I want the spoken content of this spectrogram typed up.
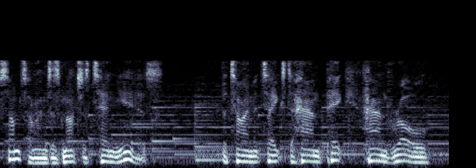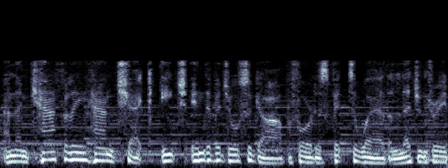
sometimes as much as 10 years. The time it takes to hand pick, hand roll, and then carefully hand check each individual cigar before it is fit to wear the legendary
